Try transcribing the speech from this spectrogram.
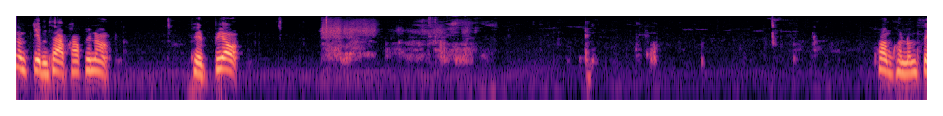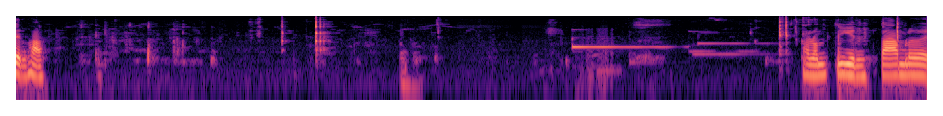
น้ำจิ้มแซ่บครับพี่น้อง เผ็ดเปรี้ยว พร้อมขนมเส้นค่ะขนมจีนตามเลย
